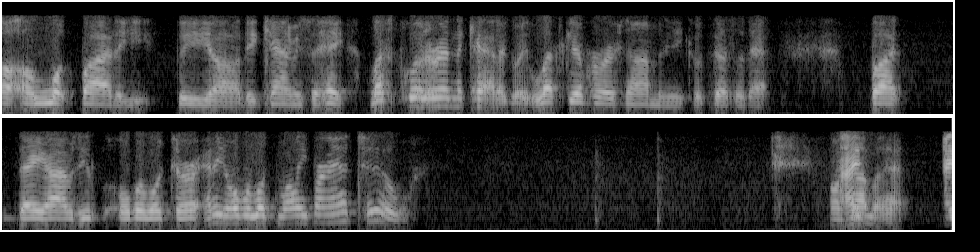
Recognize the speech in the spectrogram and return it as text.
a, a look by the the uh, the Academy. Say, hey, let's put her in the category. Let's give her a nominee because of that but they obviously overlooked her, and they overlooked Molly Burnett too. On I- top of that, I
